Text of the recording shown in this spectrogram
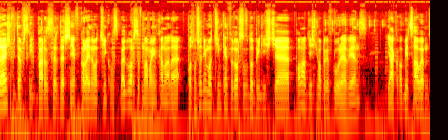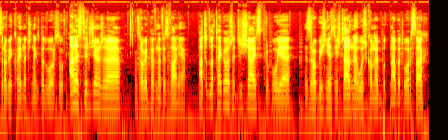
Cześć, witam wszystkich bardzo serdecznie w kolejnym odcinku z Bedwarsów na moim kanale. Pod poprzednim odcinkiem z Bedwarsów dobiliście ponad 10 łapek w górę, więc jak obiecałem, zrobię kolejny odcinek z Bedwarsów. Ale stwierdziłem, że zrobię pewne wyzwanie. A to dlatego, że dzisiaj spróbuję zrobić niezniszczalne łóżko na, Bedwarsach,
